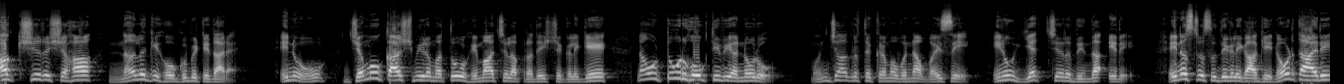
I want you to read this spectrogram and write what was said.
ಅಕ್ಷರಶಃ ನಲಗಿ ಹೋಗುಬಿಟ್ಟಿದ್ದಾರೆ. ಇನ್ನು ಜಮ್ಮು ಕಾಶ್ಮೀರ ಮತ್ತು ಹಿಮಾಚಲ ಪ್ರದೇಶಗಳಿಗೆ ನಾವು ಟೂರ್ ಹೋಗ್ತೀವಿ ಅನ್ನೋರು ಮುಂಜಾಗ್ರತೆ ಕ್ರಮವನ್ನು ವಹಿಸಿ ಇನ್ನು ಎಚ್ಚರದಿಂದ ಇರಿ. ಇನ್ನಷ್ಟು ಸುದ್ದಿಗಳಿಗಾಗಿ ನೋಡ್ತಾ ಇರಿ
